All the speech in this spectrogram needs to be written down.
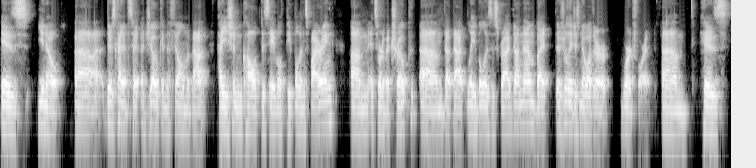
is, you know, uh, there's kind of a joke in the film about how you shouldn't call disabled people inspiring. Um, it's sort of a trope um, that that label is ascribed on them, but there's really just no other word for it. Um, his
